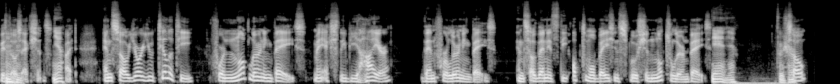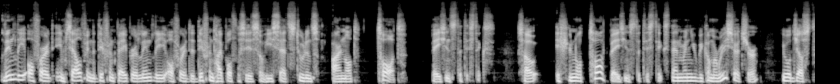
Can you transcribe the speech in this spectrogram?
with those mm-hmm. actions, Yeah. right? And so your utility for not learning Bayes may actually be higher than for learning Bayes. And so then it's the optimal Bayesian solution not to learn Bayes. Yeah, yeah, for sure. So Lindley offered himself in a different paper, Lindley offered a different hypothesis. So he said students are not taught Bayesian statistics. So if you're not taught Bayesian statistics, then when you become a researcher, you will just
